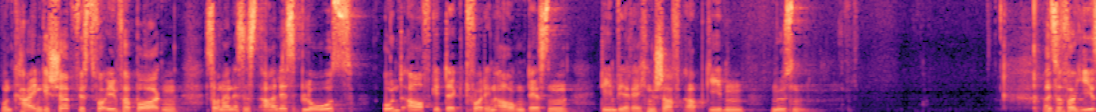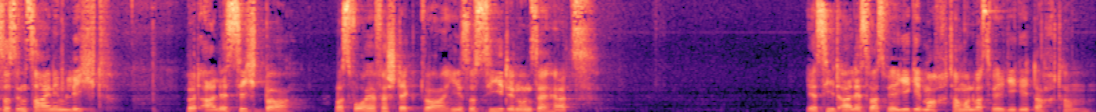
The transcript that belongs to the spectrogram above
Und kein Geschöpf ist vor ihm verborgen, sondern es ist alles bloß und aufgedeckt vor den Augen dessen, dem wir Rechenschaft abgeben müssen. Also vor Jesus in seinem Licht wird alles sichtbar, was vorher versteckt war. Jesus sieht in unser Herz. Er sieht alles, was wir je gemacht haben und was wir je gedacht haben.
